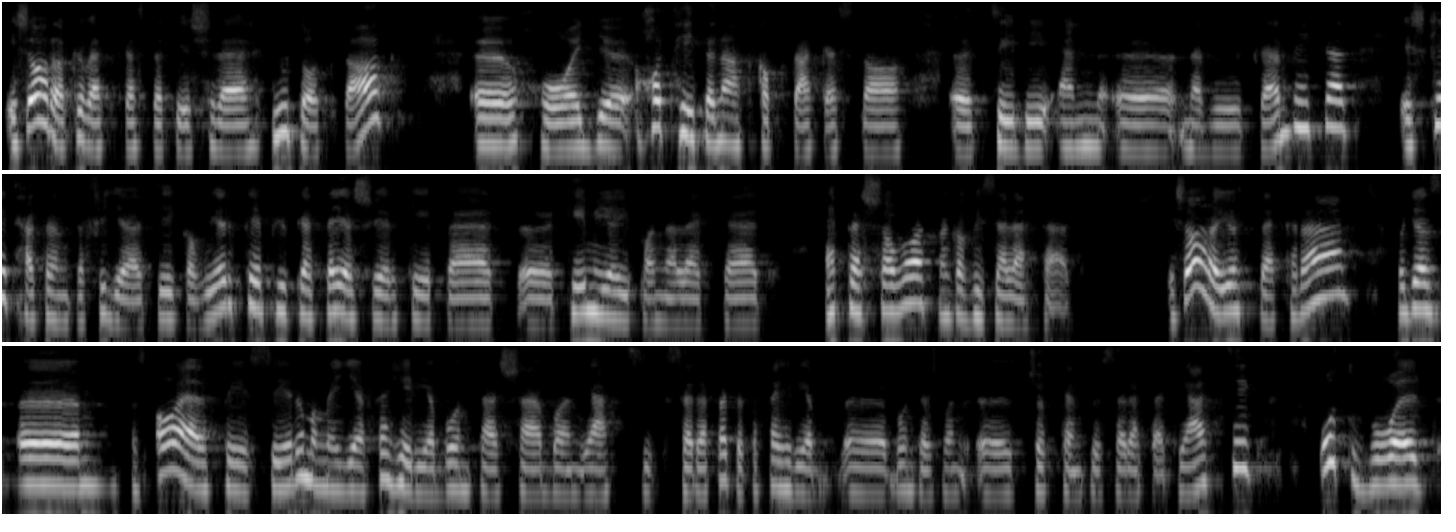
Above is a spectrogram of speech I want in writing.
és arra a következtetésre jutottak, hogy 6 héten át kapták ezt a CBN nevű terméket, és két hetente figyelték a vérképjüket, teljes vérképet, kémiai paneleket, epesavat, meg a vizeletet és arra jöttek rá, hogy az, az ALP szérum, amely ilyen fehérje bontásában játszik szerepet, tehát a fehérje bontásban csökkentő szerepet játszik, ott volt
